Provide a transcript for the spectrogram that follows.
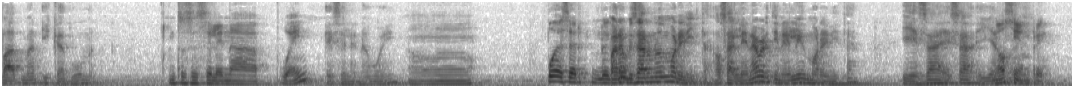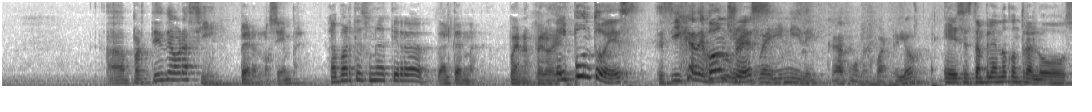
Batman y Catwoman. Entonces Elena Wayne. Es Elena Wayne. Ah, puede ser. Para empezar, no es morenita. O sea, Elena Bertinelli es morenita. Y esa, esa, ella No siempre, A partir de ahora sí. pero no siempre. Aparte es una tierra alterna. Bueno, pero es, El punto es, es hija de Huntress- Wayne y de Catwoman. Bueno, ¿y luego? eh, se están peleando contra los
